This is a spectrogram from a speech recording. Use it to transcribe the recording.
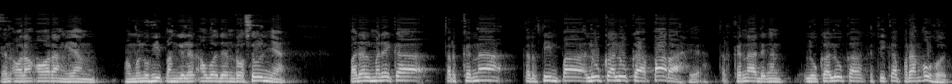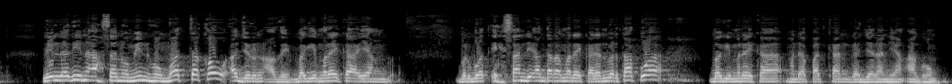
Dan orang-orang yang memenuhi panggilan Allah dan Rasulnya padahal mereka terkena tertimpa luka-luka parah ya, terkena dengan luka-luka ketika perang Uhud. Lilladzina ahsanu minhum wattaqau ajrun azim. Bagi mereka yang berbuat ihsan di antara mereka dan bertakwa, bagi mereka mendapatkan ganjaran yang agung.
